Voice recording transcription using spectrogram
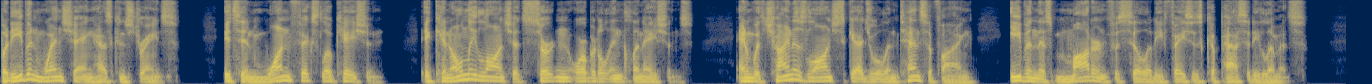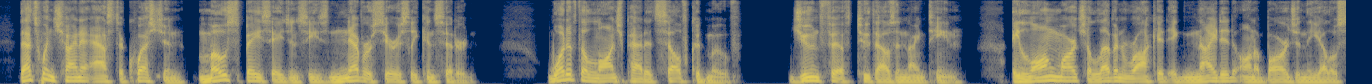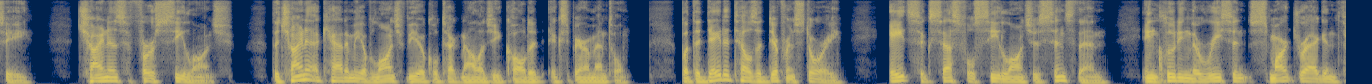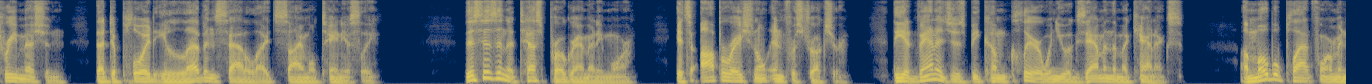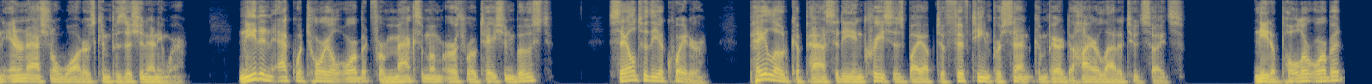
But even Wenchang has constraints. It's in one fixed location. It can only launch at certain orbital inclinations. And with China's launch schedule intensifying, even this modern facility faces capacity limits. That's when China asked a question most space agencies never seriously considered. What if the launch pad itself could move? June 5, 2019. A Long March 11 rocket ignited on a barge in the Yellow Sea. China's first sea launch. The China Academy of Launch Vehicle Technology called it experimental. But the data tells a different story. Eight successful sea launches since then, including the recent Smart Dragon 3 mission that deployed 11 satellites simultaneously. This isn't a test program anymore. It's operational infrastructure. The advantages become clear when you examine the mechanics. A mobile platform in international waters can position anywhere. Need an equatorial orbit for maximum Earth rotation boost? Sail to the equator. Payload capacity increases by up to 15% compared to higher latitude sites. Need a polar orbit?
